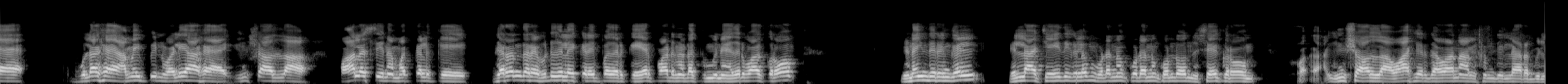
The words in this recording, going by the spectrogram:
உலக அமைப்பின் வழியாக இன்ஷா அல்லா பாலஸ்தீன மக்களுக்கு நிரந்தர விடுதலை கிடைப்பதற்கு ஏற்பாடு நடக்கும் என எதிர்பார்க்கிறோம். இணைந்திருங்கள் எல்லா செய்திகளும் உடனுக்குடனும் கொண்டு வந்து சேர்க்கிறோம். இன்ஷா அல்லாஹ் வாஹிர் தவானா அலமதுல்லா ரபில்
